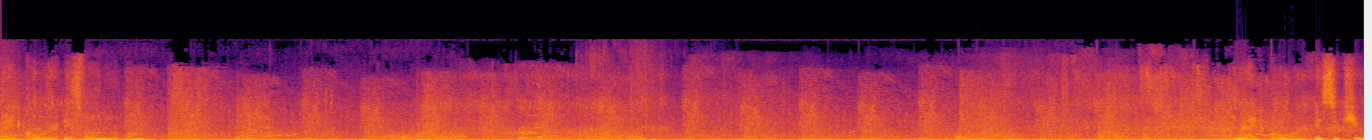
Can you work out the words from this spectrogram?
Red core is vulnerable. Red core is secure.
